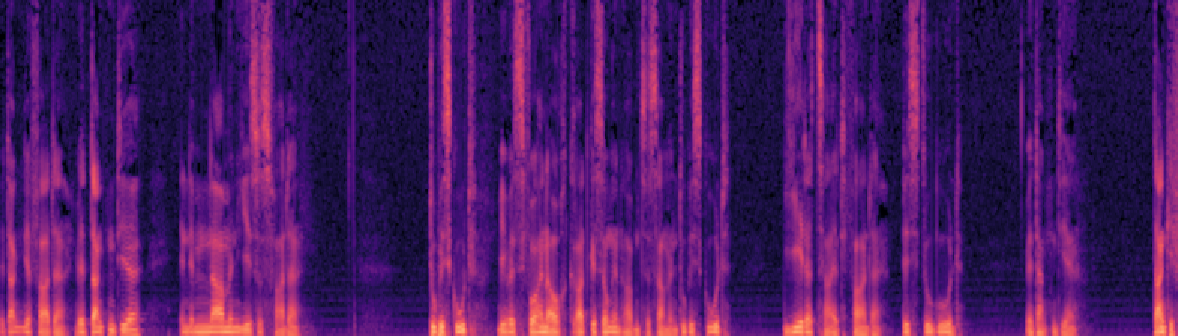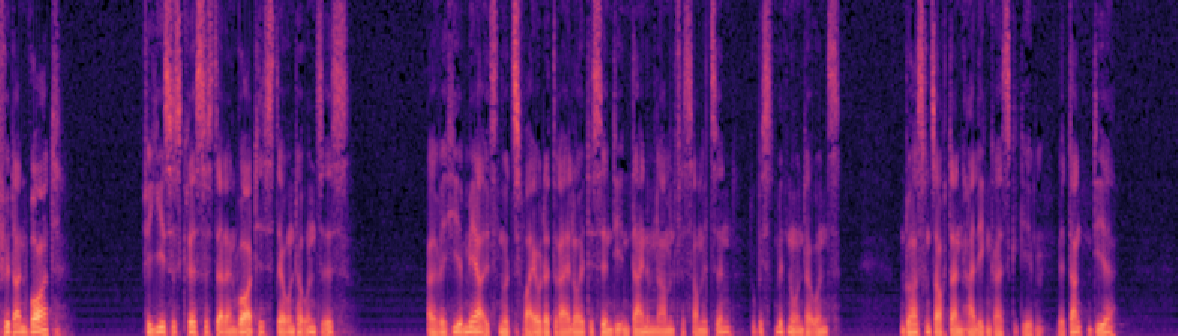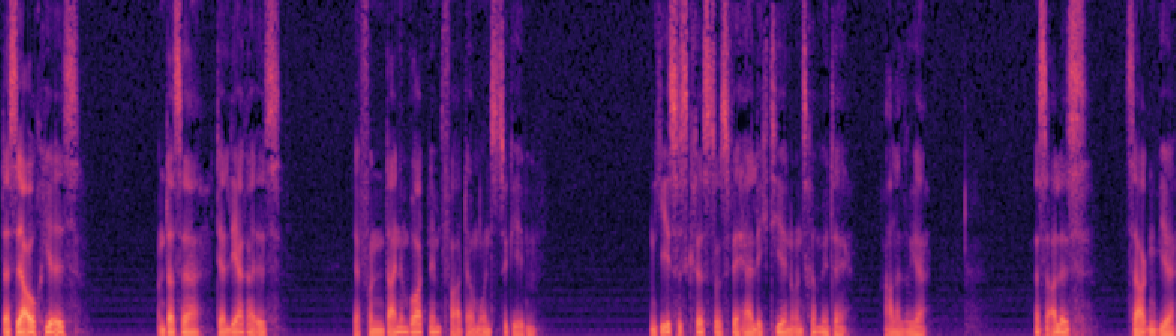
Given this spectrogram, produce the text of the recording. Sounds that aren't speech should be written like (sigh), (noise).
Wir danken dir, Vater. Wir danken dir in dem Namen Jesus, Vater. Du bist gut, wie wir es vorhin auch gerade gesungen haben zusammen. Du bist gut. Jederzeit, Vater, bist du gut. Wir danken dir. Danke für dein Wort, für Jesus Christus, der dein Wort ist, der unter uns ist, weil wir hier mehr als nur zwei oder drei Leute sind, die in deinem Namen versammelt sind. Du bist mitten unter uns und du hast uns auch deinen Heiligen Geist gegeben. Wir danken dir, dass er auch hier ist und dass er der Lehrer ist, der von deinem Wort nimmt, Vater, um uns zu geben. Und Jesus Christus verherrlicht hier in unserer Mitte. Halleluja. Das alles sagen wir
